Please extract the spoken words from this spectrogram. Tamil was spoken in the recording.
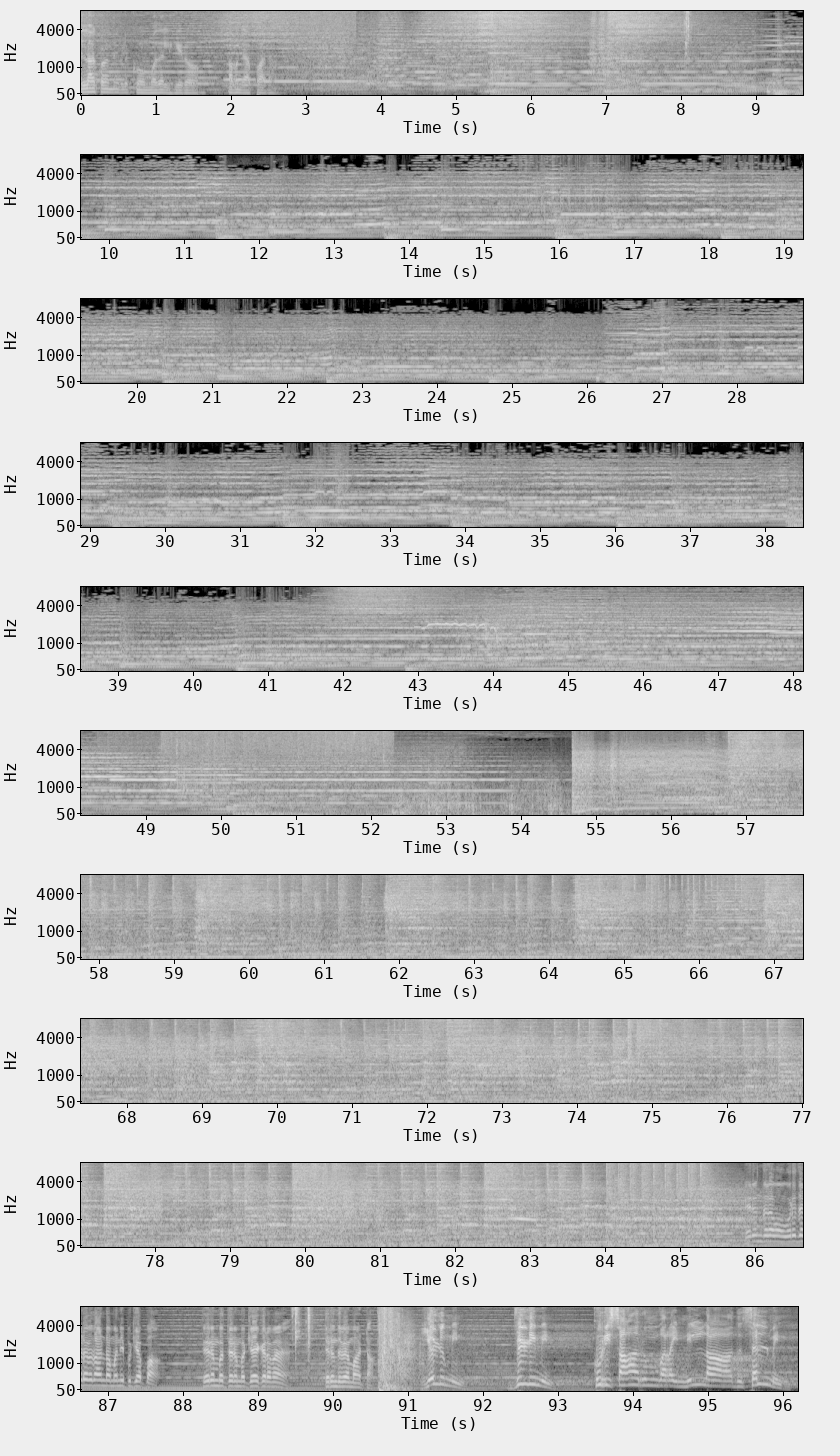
எல்லா குழந்தைகளுக்கும் முதல் ஹீரோ அவங்க அப்பா தான். திருந்துறவன் ஒரு தடவை தாண்டா மன்னிப்பு கேட்பான் திரும்ப திரும்ப கேட்கறவன் திருந்தவே மாட்டான். எழுமின் விழிமின் குறிசாரும் வரை நில்லாது செல்மின்.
